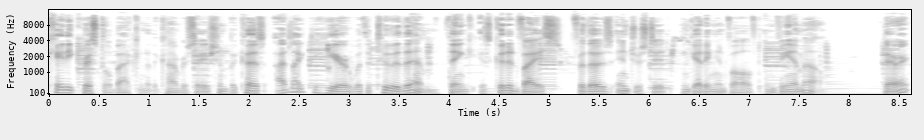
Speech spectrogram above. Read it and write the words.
Katie Cristol back into the conversation because I'd like to hear what the two of them think is good advice for those interested in getting involved in VML. Derrick?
